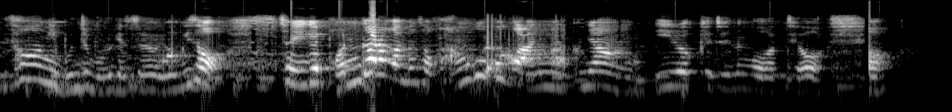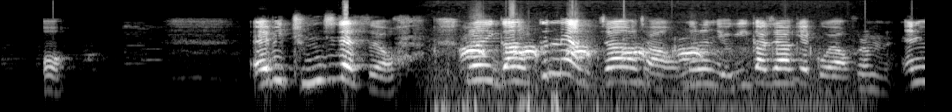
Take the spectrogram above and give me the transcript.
이 상황이 뭔지 모르겠어요. 여기서 저 이게 번갈아 가면서 광고 보고 아니면 그냥 이렇게 되는 것 같아요. 어, 어. 앱이 중지됐어요. 그러니까 끝내야겠죠. 자, 오늘은 여기까지 하겠고요. 그럼 안녕.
